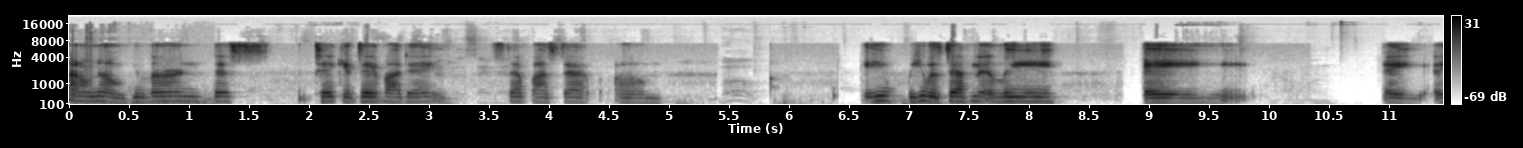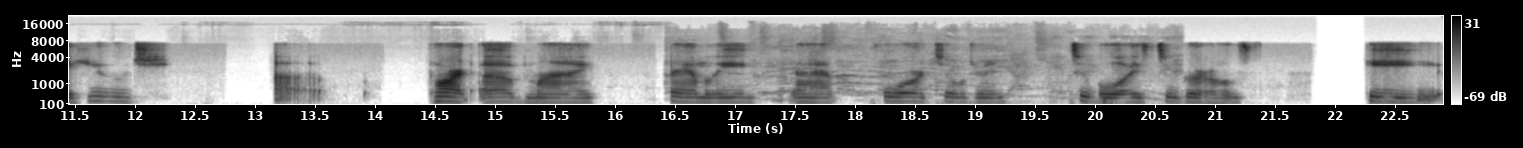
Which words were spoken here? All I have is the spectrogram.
I don't know, you learn this take it day by day, step by step. Um, he he was definitely a a a huge uh, part of my family. I have four children, two boys, two girls. He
